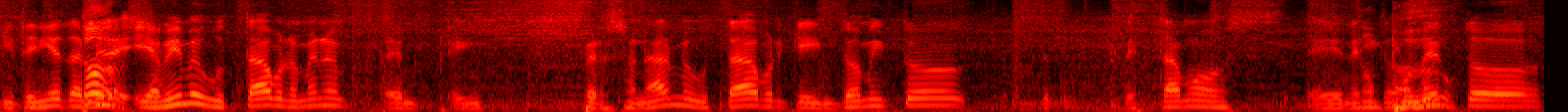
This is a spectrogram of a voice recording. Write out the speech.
Y tenía también, Todos. y a mí me gustaba, por lo menos en, en personal me gustaba porque Indómito estamos en este pudú. momento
